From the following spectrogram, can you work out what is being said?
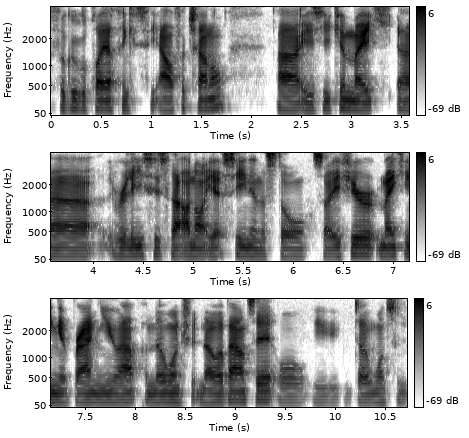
for Google Play, I think it's the alpha channel uh, is you can make uh, releases that are not yet seen in the store. So if you're making a brand new app and no one should know about it, or you don't want to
